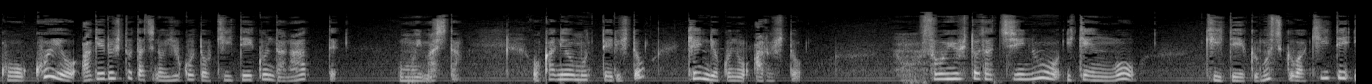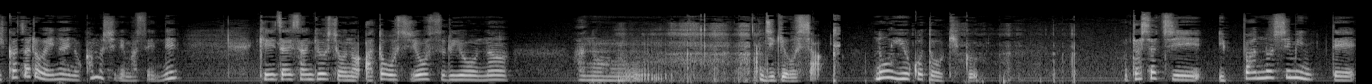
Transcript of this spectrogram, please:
こう声を上げる人たちの言うことを聞いていくんだなって思いました。お金を持っている人権力のある人そういう人たちの意見を聞いていくもしくは聞いていかざるを得ないのかもしれませんね。経済産業省の後押しをするようなあのー、事業者の言うことを聞く。私たち一般の市民って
